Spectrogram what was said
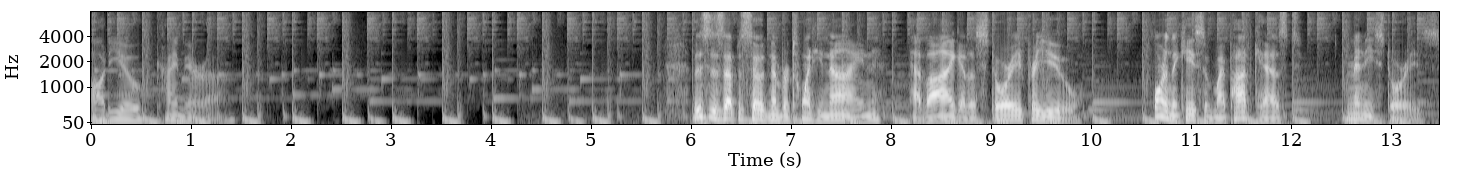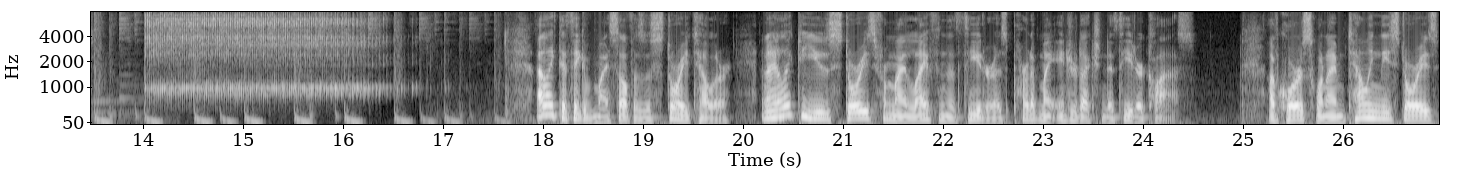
Audio Chimera. This is episode number 29 Have I Got a Story for You? Or in the case of my podcast, many stories. I like to think of myself as a storyteller, and I like to use stories from my life in the theater as part of my introduction to theater class. Of course, when I'm telling these stories,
